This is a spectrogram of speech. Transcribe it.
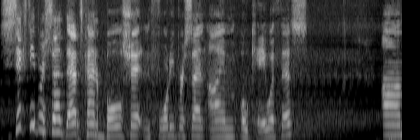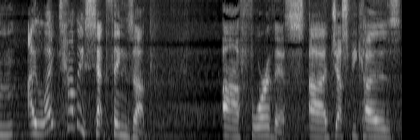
sixty percent that's kind of bullshit and forty percent I'm okay with this. Um, I liked how they set things up uh, for this, uh, just because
